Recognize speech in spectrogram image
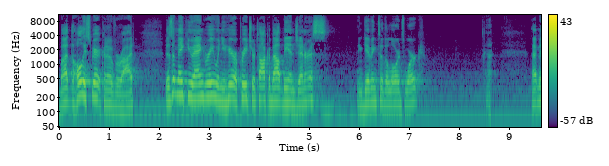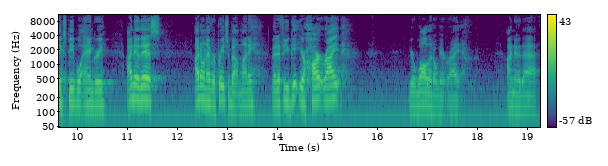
But the Holy Spirit can override. Does it make you angry when you hear a preacher talk about being generous and giving to the Lord's work? That makes people angry. I know this. I don't ever preach about money, but if you get your heart right, your wallet will get right. I know that.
